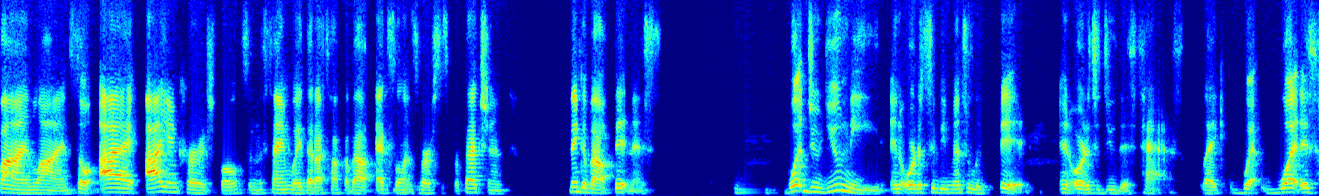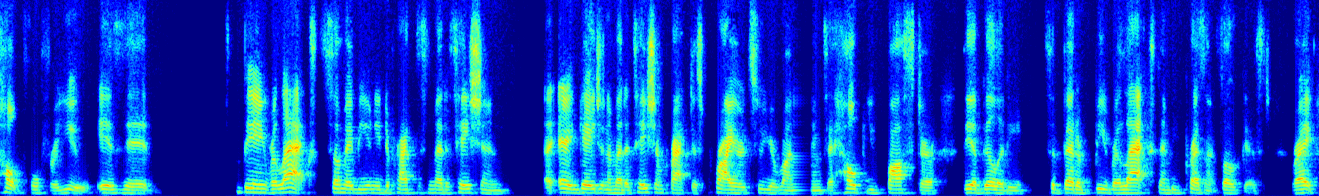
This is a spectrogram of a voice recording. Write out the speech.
fine line. So I, I encourage folks in the same way that I talk about excellence versus perfection, think about fitness. What do you need in order to be mentally fit in order to do this task? Like what what is helpful for you? Is it being relaxed? So maybe you need to practice meditation engage in a meditation practice prior to your running to help you foster the ability to better be relaxed and be present focused right?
